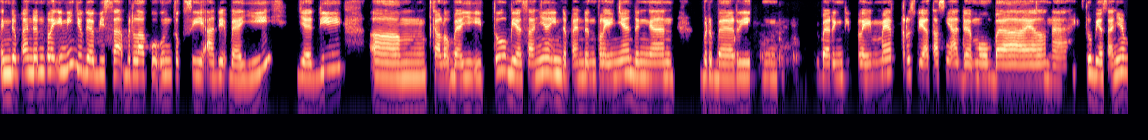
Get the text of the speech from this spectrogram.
Independent play ini juga bisa berlaku untuk si adik bayi. Jadi um, kalau bayi itu biasanya independent play-nya dengan berbaring berbaring di playmat, terus di atasnya ada mobile. Nah itu biasanya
